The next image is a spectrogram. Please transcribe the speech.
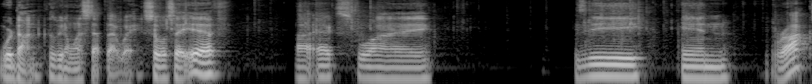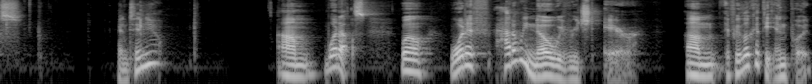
we're done because we don't want to step that way. So we'll say if uh, XYZ in rocks. Continue. Um, what else? Well, what if, how do we know we've reached air? Um, if we look at the input,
